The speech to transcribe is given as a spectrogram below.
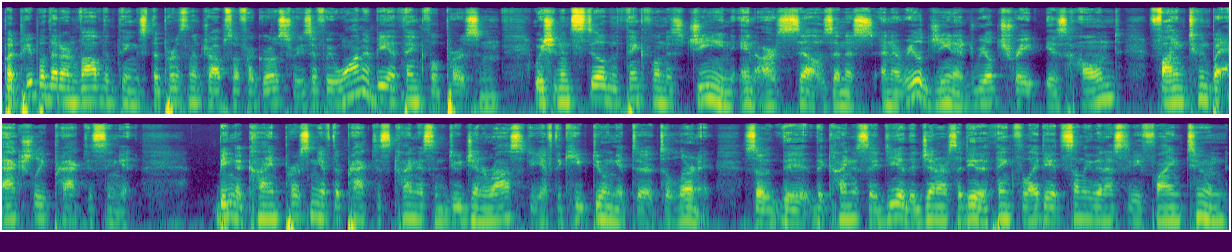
But people that are involved in things, the person that drops off our groceries, if we want to be a thankful person, we should instill the thankfulness gene in ourselves. And a, and a real gene, a real trait is honed, fine tuned by actually practicing it being a kind person, you have to practice kindness and do generosity. You have to keep doing it to, to learn it. So the the kindness idea, the generous idea, the thankful idea, it's something that has to be fine tuned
